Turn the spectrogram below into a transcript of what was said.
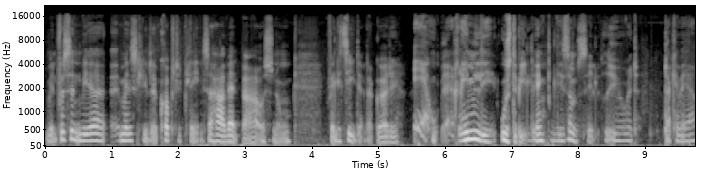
Men på sådan mere menneskeligt og kropsligt plan, så har vand bare også nogle kvaliteter, der gør det ja, er rimelig ustabilt, ikke? Ligesom selvet i øvrigt. Der kan være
